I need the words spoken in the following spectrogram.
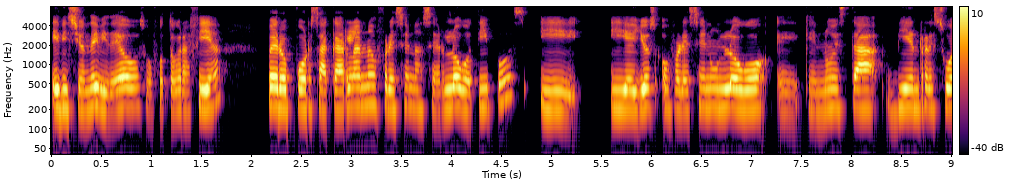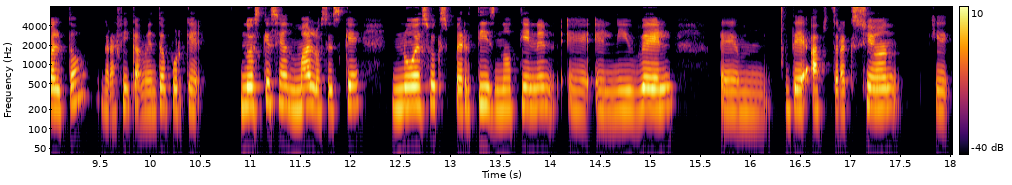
edición de videos o fotografía, pero por sacarla no ofrecen hacer logotipos y, ellos ofrecen un logo eh, que no está bien resuelto gráficamente porque no es que sean malos, es que no es su expertise, no tienen eh, el nivel em, de abstracción que,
